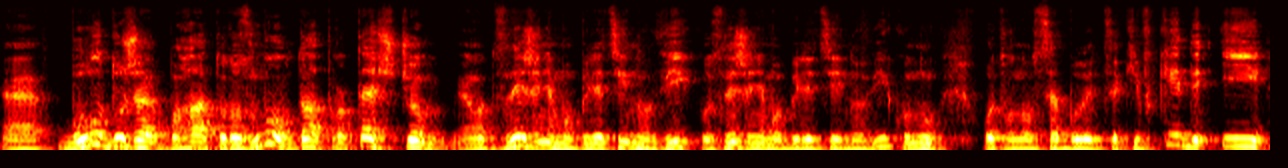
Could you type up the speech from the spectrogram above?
Е, Було дуже багато розмов да, про те, що е, от зниження мобіляційного віку, зниження мобіляційного віку, ну от воно все були такі вкиди, і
